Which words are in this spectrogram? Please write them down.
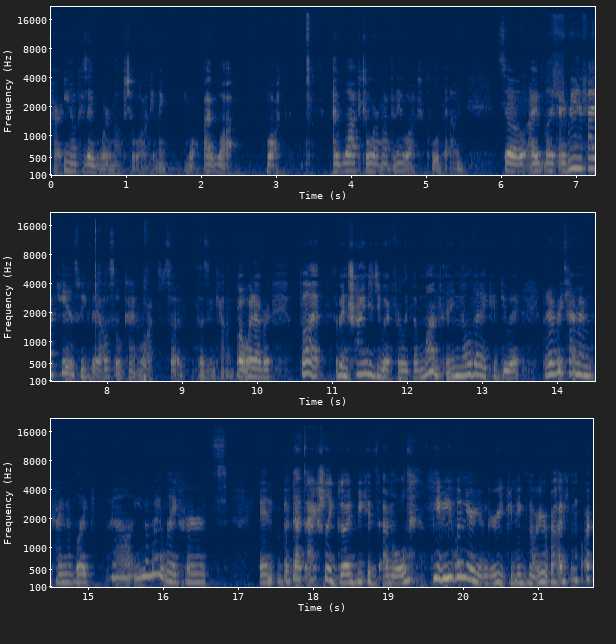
part, you know, because I warm up to walk and I, I walk, walk, I walk to warm up and I walk to cool down. So I like I ran a 5K this week, but I also kind of walked, so it doesn't count. But whatever. But I've been trying to do it for like a month, and I know that I could do it. But every time I'm kind of like, well, you know, my leg hurts and but that's actually good because I'm old. Maybe when you're younger you can ignore your body more,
